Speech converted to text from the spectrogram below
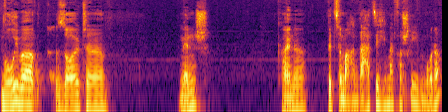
Worüber sollte Mensch keine Witze machen? Da hat sich jemand verschrieben, oder?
